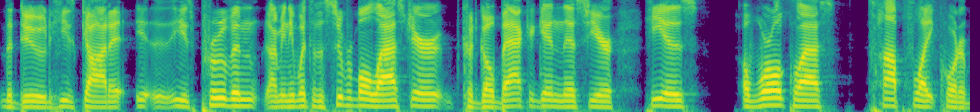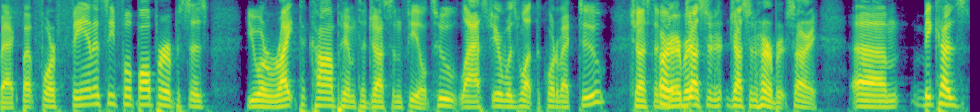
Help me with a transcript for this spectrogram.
the dude. He's got it. He's proven. I mean, he went to the Super Bowl last year. Could go back again this year. He is a world class, top flight quarterback. But for fantasy football purposes, you are right to comp him to Justin Fields, who last year was what the quarterback two Justin or Herbert. Justin Justin Herbert. Sorry, um, because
